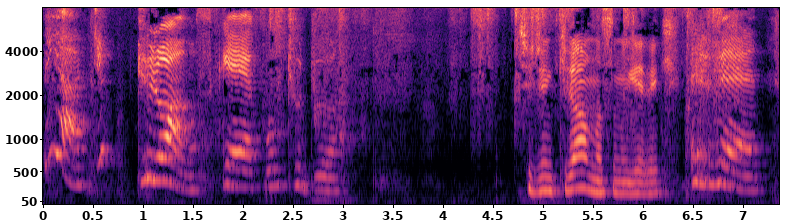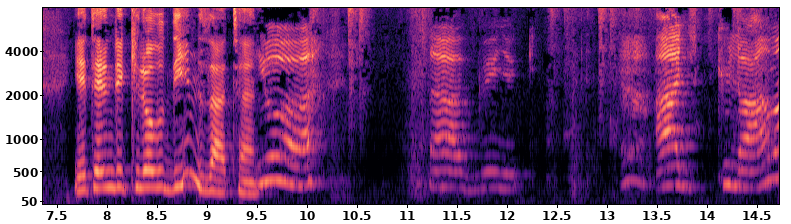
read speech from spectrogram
birazcık kilo alması gerek bu çocuğun. Çocuğun kilo alması mı gerek? Evet. Yeterince kilolu değil mi zaten? Yok. Daha büyük. Azıcık kilo ama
